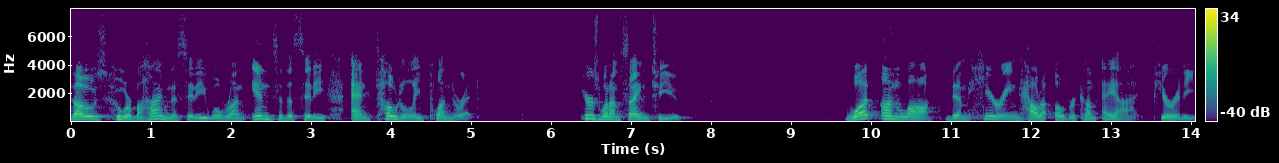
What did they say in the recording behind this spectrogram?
those who are behind the city will run into the city and totally plunder it. Here's what I'm saying to you. What unlocked them hearing how to overcome Ai? Purity.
